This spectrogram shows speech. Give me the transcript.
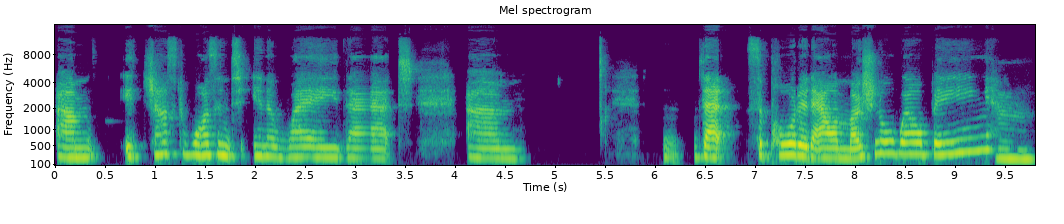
Um, it just wasn't in a way that um, that supported our emotional well-being. Mm.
